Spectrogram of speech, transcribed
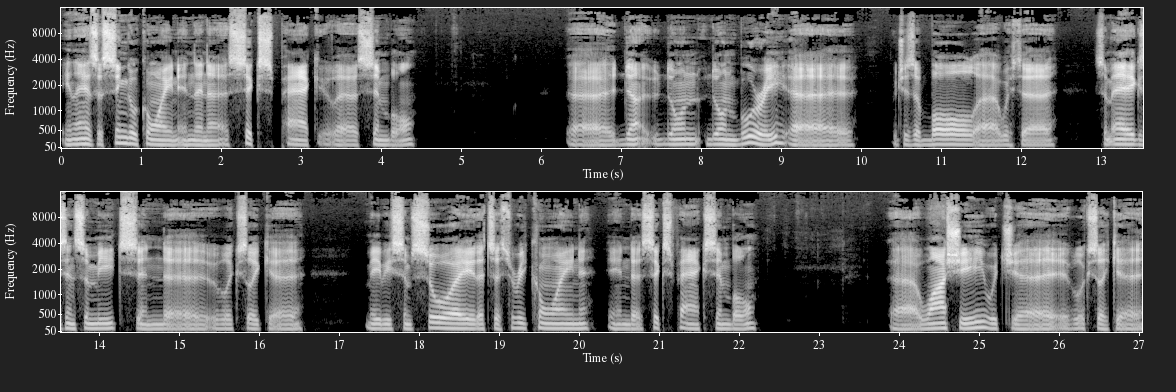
And that has a single coin and then a six pack uh, symbol. Uh, Don Donburi, uh, which is a bowl uh, with uh, some eggs and some meats, and uh, looks like uh, maybe some soy. That's a three coin and a six pack symbol. Uh, washi, which uh, looks like uh,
